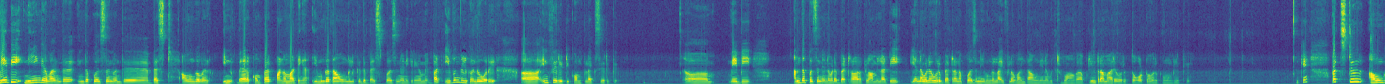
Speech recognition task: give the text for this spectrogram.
மேபி நீங்கள் வந்து இந்த பர்சன் வந்து பெஸ்ட் அவங்க வந் இன் வேறு கம்பேர் பண்ண மாட்டீங்க. இவங்க தான் உங்களுக்கு இது பெஸ்ட் பர்சன் நினைக்கிறீங்க. பட் இவங்களுக்கு வந்து ஒரு இன்ஃபீரிட்டி காம்ப்ளெக்ஸ் இருக்குது மேபி அந்த பர்சன் என்னை விட பெட்டராக இருக்கலாம். இல்லாட்டி என்னை விட ஒரு பெட்டரான பர்சன் இவங்க லைஃப்பில் வந்து அவங்க என்னை விட்டுருவாங்க. அப்படின்ற மாதிரி ஒரு தாட்டும் இருக்குது உங்களுக்கு. ஓகே பட் ஸ்டில் அவங்க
